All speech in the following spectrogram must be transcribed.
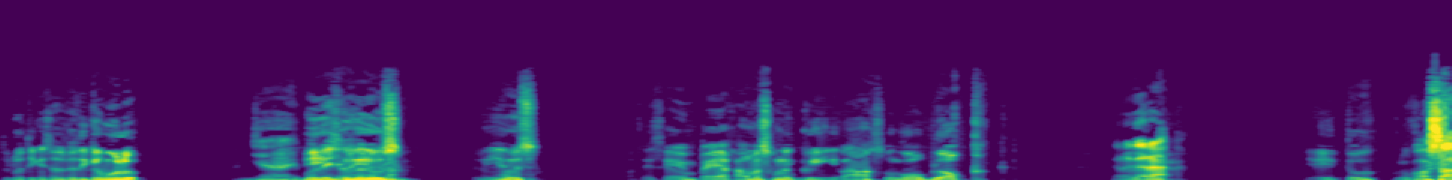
2 3 1 2 3 mulu. Anjay, Eh, boleh juga serius. Bang. Serius. Pas SMP ya kan masuk negeri langsung goblok. Gara-gara Ya itu. glukosa.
